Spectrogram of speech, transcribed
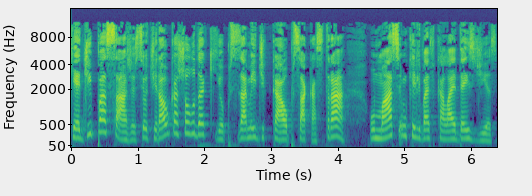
que é de passagem. Se eu tirar o cachorro daqui, eu precisar medicar ou precisar castrar, o máximo que ele vai ficar lá é 10 dias.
